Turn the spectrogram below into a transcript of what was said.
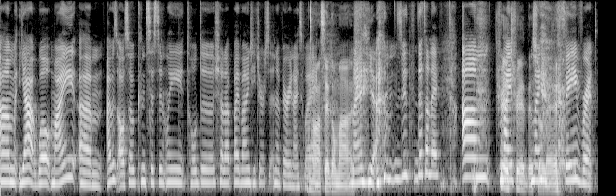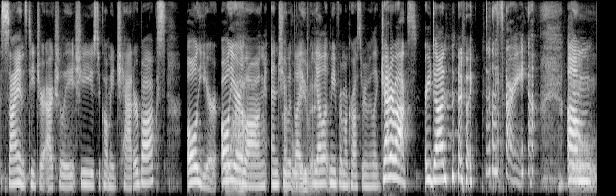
Um, yeah, well, my um, I was also consistently told to shut up by my teachers in a very nice way. Oh, c'est dommage. My yeah, désolé. Um, Très, my, très my favorite science teacher actually, she used to call me Chatterbox all year, all year long, and she I would like it. yell at me from across the room, like Chatterbox, are you done? I'm like, sorry. um,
